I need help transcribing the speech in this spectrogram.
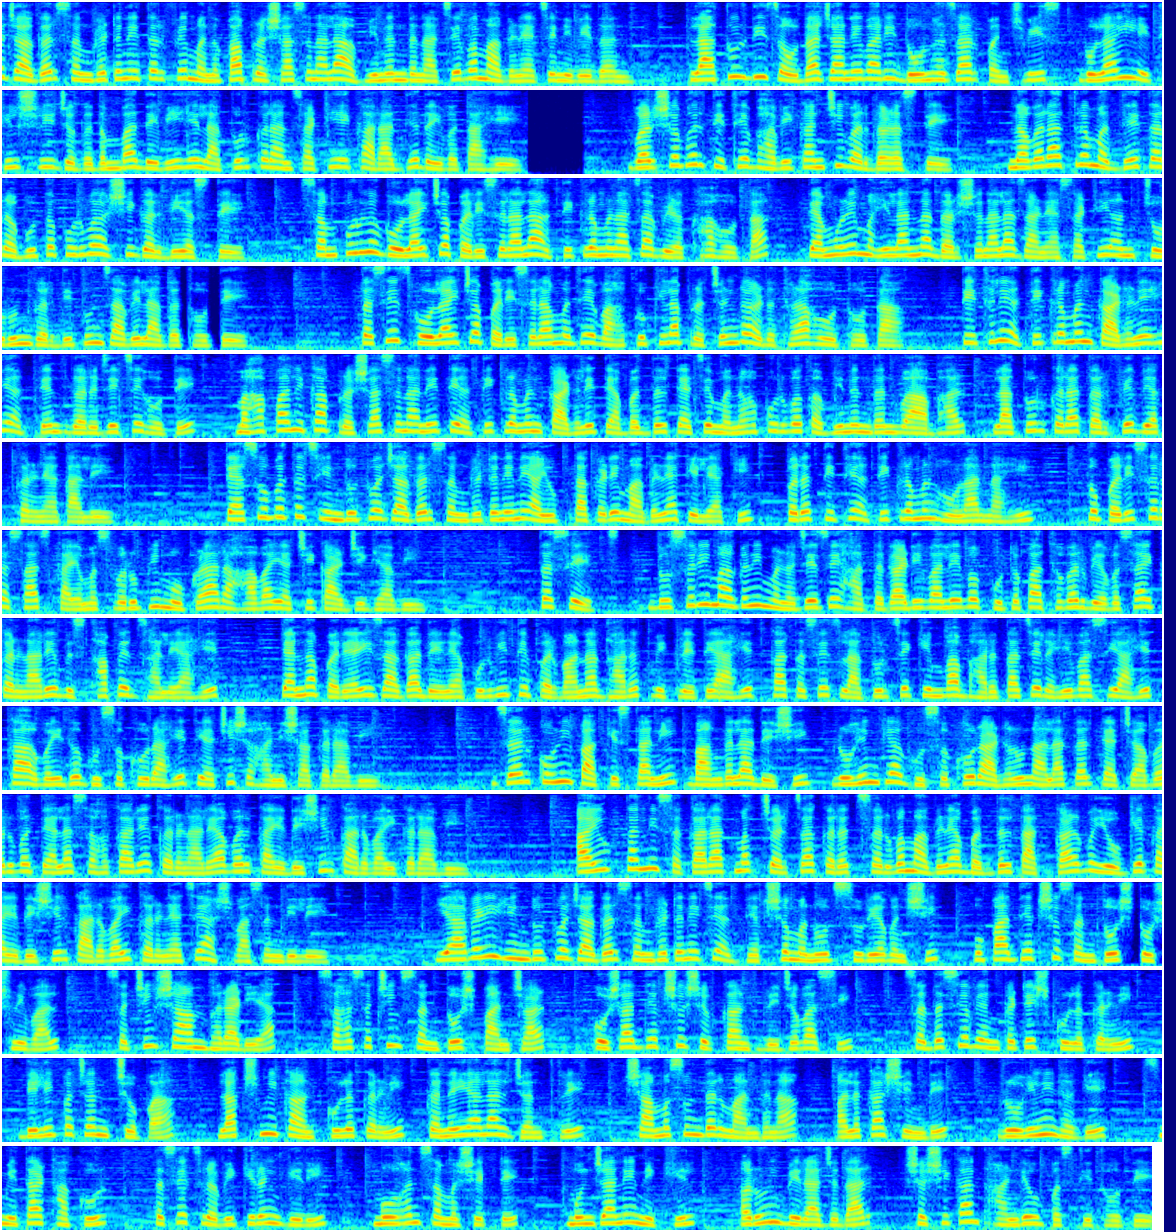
जागर संघटनेतर्फे मनपा प्रशासनाला अभिनंदनाचे व मागण्याचे निवेदन. लातूर दि चौदा जानेवारी दोन हजार पंचवीस गुलाई येथील श्री जगदंबा देवी हे लातूरकरांसाठी एक आराध्य दैवत आहे. वर्षभर तिथे भाविकांची वर्दळ असते. नवरात्रमध्ये तर अभूतपूर्व अशी गर्दी असते. संपूर्ण गोलाईच्या परिसराला अतिक्रमणाचा विळखा होता त्यामुळे महिलांना दर्शनाला जाण्यासाठी अन चोरून गर्दीतून जावे लागत होते. तसेच गोलाईच्या परिसरामध्ये वाहतुकीला प्रचंड अडथळा होत होता. तिथले अतिक्रमण काढणे हे अत्यंत गरजेचे होते. महापालिका प्रशासनाने ते अतिक्रमण काढले त्याबद्दल त्याचे मनःपूर्वक अभिनंदन व आभार लातूरकरातर्फे व्यक्त करण्यात आले. त्यासोबतच हिंदुत्व जागर संघटनेने आयुक्ताकडे मागण्या केल्या की परत तिथे अतिक्रमण होणार नाही तो परिसर असाच कायमस्वरूपी मोकळा राहावा याची काळजी घ्यावी. तसेच दुसरी मागणी म्हणजे जे हातगाडीवाले व फुटपाथवर व्यवसाय करणारे विस्थापित झाले आहेत त्यांना पर्यायी जागा देण्यापूर्वी ते परवाना धारक विक्रेते आहेत का तसेच लातूरचे किंवा भारताचे रहिवासी आहेत का अवैध घुसखोर आहेत याची शहानिशा करावी. जर कोणी पाकिस्तानी बांगलादेशी रोहिंग्या घुसखोर आढळून आला तर त्याच्यावर व त्याला सहकार्य करणाऱ्यावर कायदेशीर कारवाई करावी. आयुक्तांनी सकारात्मक चर्चा करत सर्व मागण्याबद्दल तात्काळ व योग्य कायदेशीर कारवाई करण्याचे आश्वासन दिले. यावेळी हिंदुत्व जागर संघटनेचे अध्यक्ष मनोज सूर्यवंशी उपाध्यक्ष संतोष तोष्णीवाल सचिव श्याम भराडिया सहसचिव संतोष पांचाळ कोषाध्यक्ष शिवकांत ब्रिजवासी सदस्य व्यंकटेश कुलकर्णी दिलीपचंद चोपा लक्ष्मीकांत कुलकर्णी कन्हैयालाल जंत्रे श्यामसुंदर मांधना अलका शिंदे रोहिणी ढगे स्मिता ठाकूर तसेच रविकिरण गिरी मोहन समशेट्टे मुंजाने निखिल अरुण बिराजदार शशिकांत हांडे उपस्थित होते.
